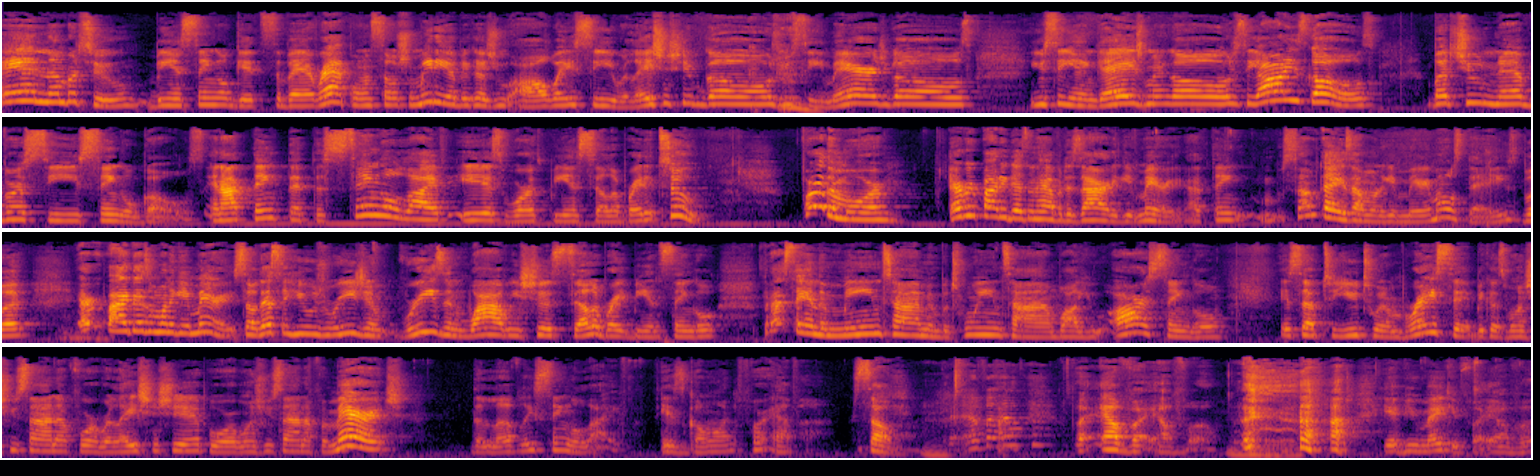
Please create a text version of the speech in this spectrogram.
And number two, being single gets a bad rap on social media because you always see relationship goals, you see marriage goals, you see engagement goals, you see all these goals, but you never see single goals. And I think that the single life is worth being celebrated too. Furthermore, everybody doesn't have a desire to get married. I think some days I want to get married, most days, but everybody doesn't want to get married. So that's a huge reason reason why we should celebrate being single. But I say in the meantime, in between time, while you are single, it's up to you to embrace it because once you sign up for a relationship or once you sign up for marriage, the lovely single life is gone forever. So Forever, ever? Forever, ever. if you make it forever.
